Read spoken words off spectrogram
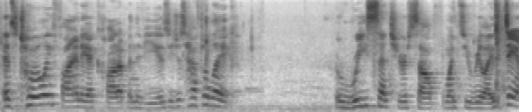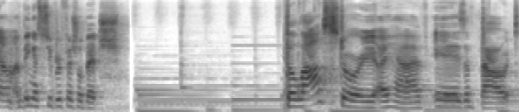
It's totally fine to get caught up in the views. You just have to like recenter yourself once you realize, damn, I'm being a superficial bitch. The last story I have is about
